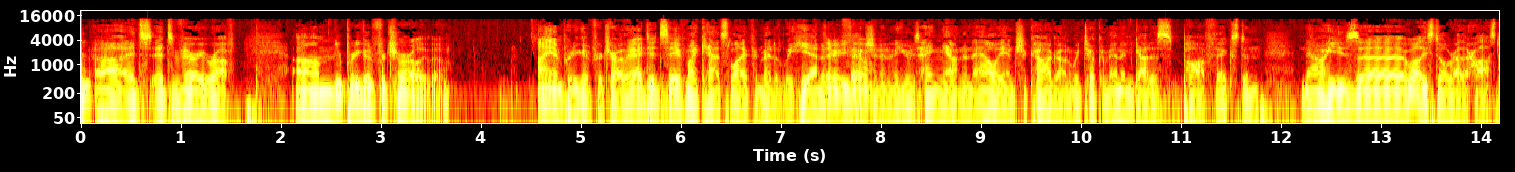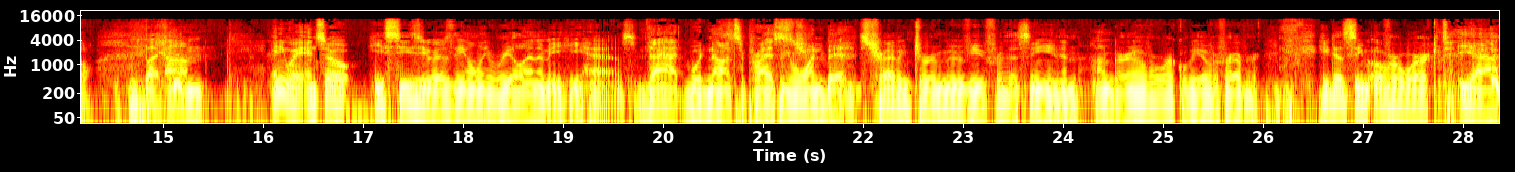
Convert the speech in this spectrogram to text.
Uh, it's it's very rough. Um, you're pretty good for Charlie, though. I am pretty good for Charlie. I did save my cat's life, admittedly. He had an infection and he was hanging out in an alley in Chicago, and we took him in and got his paw fixed, and now he's, uh, well, he's still rather hostile. But, um, Anyway, and so he sees you as the only real enemy he has. That would not surprise me one bit. Striving to remove you from the scene, and hunger and overwork will be over forever. he does seem overworked. Yeah,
